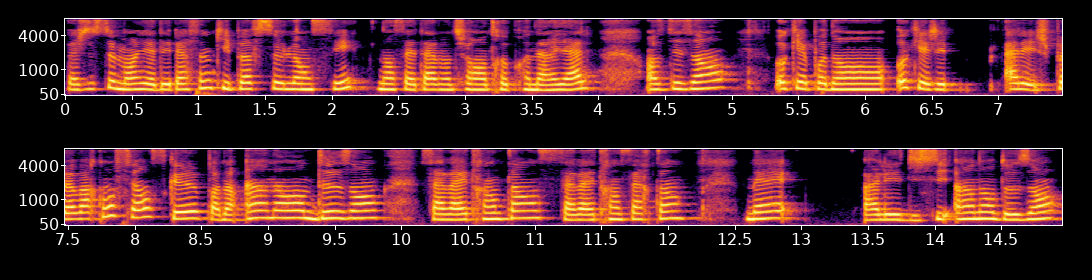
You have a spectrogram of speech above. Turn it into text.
bah justement, il y a des personnes qui peuvent se lancer dans cette aventure entrepreneuriale en se disant, ok, pendant, ok, j'ai, allez, je peux avoir conscience que pendant un an, deux ans, ça va être intense, ça va être incertain, mais allez, d'ici un an, deux ans,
